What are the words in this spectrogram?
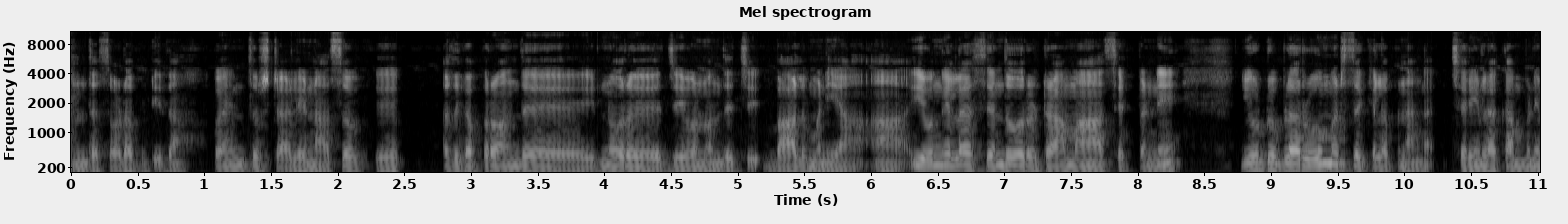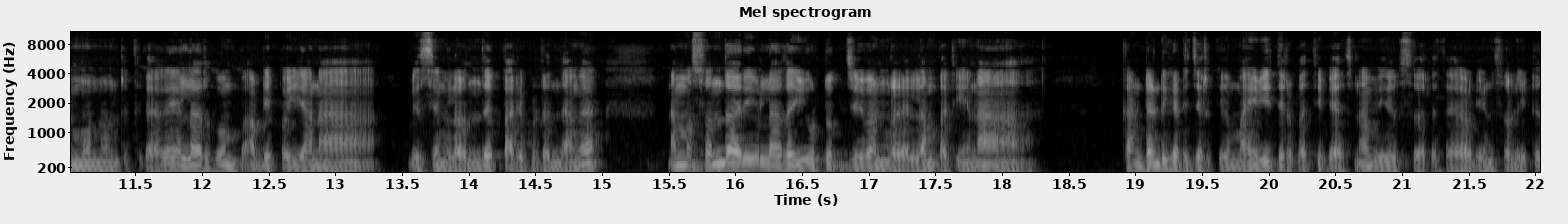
அந்த சோடாபுட்டி தான். கோயம்புத்தூர் ஸ்டாலின் அசோக்கு அதுக்கப்புறம் வந்து இன்னொரு ஜீவன் வந்துச்சு பாலுமணியா. இவங்க எல்லாம் சேர்ந்து ஒரு ட்ராமா செட் பண்ணி யூடியூப்பில் ரூமர்ஸை கிளப்புனாங்க. சரிங்களா? கம்பெனி மூடணுன்றதுக்காக எல்லாருக்கும் அப்படி பொய்யான விஷயங்களை வந்து பரப்பிட்டு இருந்தாங்க நம்ம சொந்த அறிவில்லாத யூடியூப் ஜீவன்கள் எல்லாம் பார்த்திங்கன்னா கண்டென்ட் கிடச்சிருக்கு. மைவீத்தியரை பற்றி பேசினா வியூஸ் வருது அப்படின்னு சொல்லிட்டு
